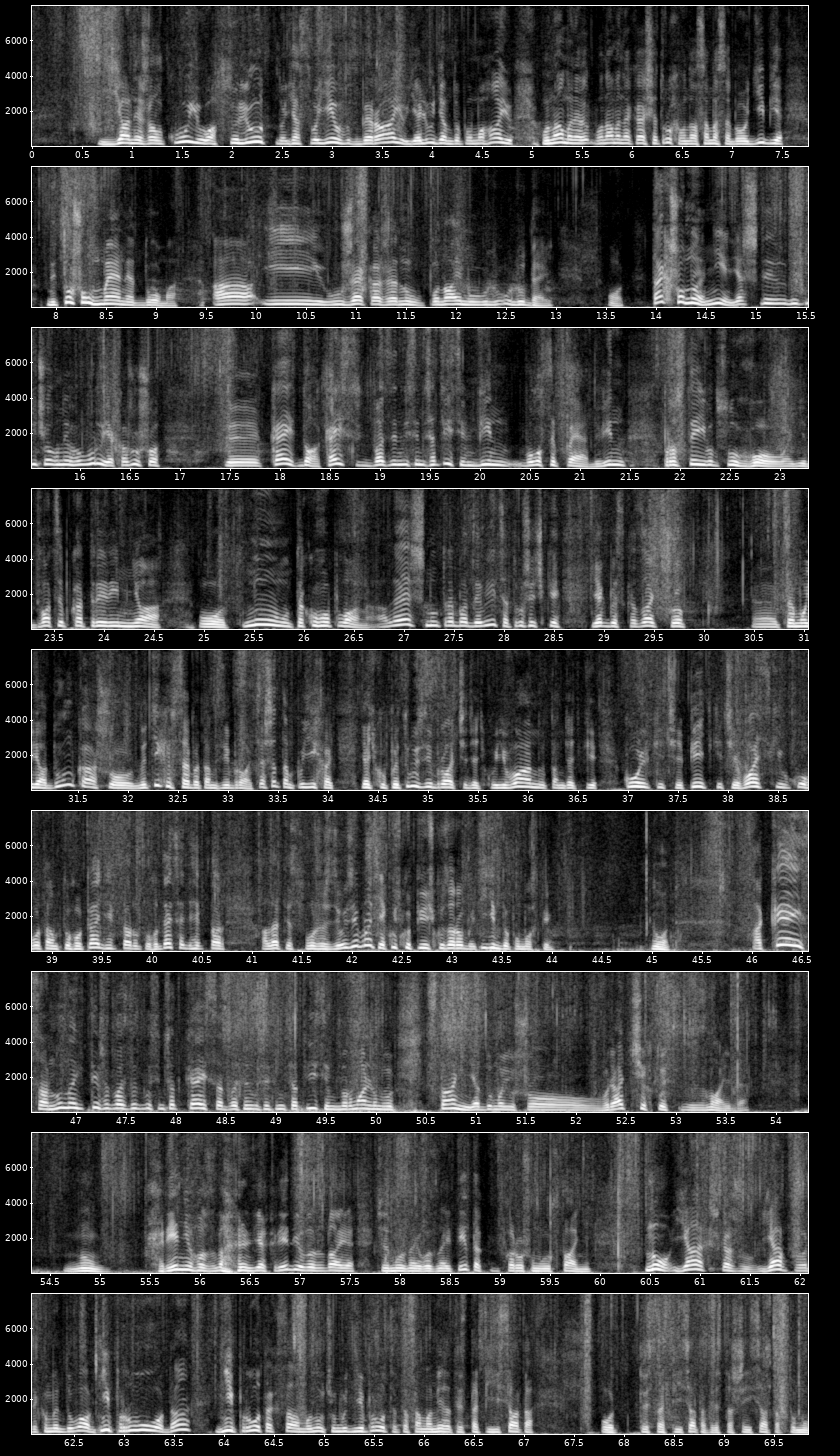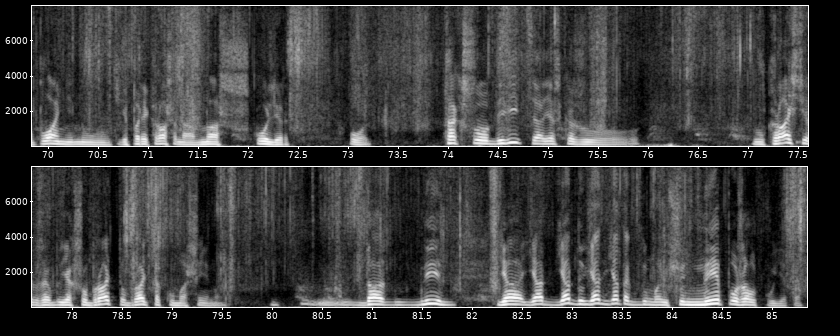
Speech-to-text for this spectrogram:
я не жалкую абсолютно, я своє збираю, я людям допомагаю. Вона мене, вона мене каже, трохи, вона саме себе одіб'є. Не то, що в мене вдома, а і вже каже, ну, по найму у, людей. От. Так що ну, ні, я ж нічого не говорю, я кажу, що е, кейс, да, кейс 2188, він велосипед, він простий в обслуговуванні, два цепка, три рівня. От, ну, такого плану. Але ж ну, треба дивитися трошечки, як би сказати, що це моя думка, що не тільки в себе там зібрати, а ще там поїхати дядьку Петру зібрати, чи дядьку Івану, там дядьки Кольки, чи Петьки, чи Васьки, у кого там того 5 гектар, того 10 гектар, але ти зможеш зібрати, якусь копійку заробити і їм допомогти. От. А кейса, ну знайти вже 2280 кейса, 2288 в нормальному стані, я думаю, що вряд чи хтось знайде. Ну, хрен його знає, як хрен його знає, чи можна його знайти в так в хорошому стані. Ну, я ж кажу, я б рекомендував Дніпро, да? Дніпро так само. Ну чому Дніпро? Це та сама мета 350, от 350, 360 в тому плані, ну, тільки перекрашена в наш колір. От. Так що дивіться, я ж кажу, ну, краще вже, якщо брати, то брати таку машину. Да, не, я, я, я, я, я так думаю, що не пожалкуєте.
